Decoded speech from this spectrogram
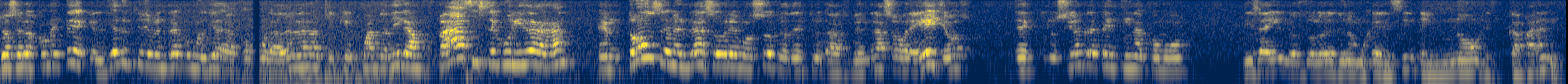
Yo se los comenté que el día del Señor vendrá como el día como ladrón en la noche, que cuando digan paz y seguridad, entonces vendrá sobre vosotros, ah, vendrá sobre ellos destrucción repentina como dice ahí los dolores de una mujer encinta y no escaparán.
